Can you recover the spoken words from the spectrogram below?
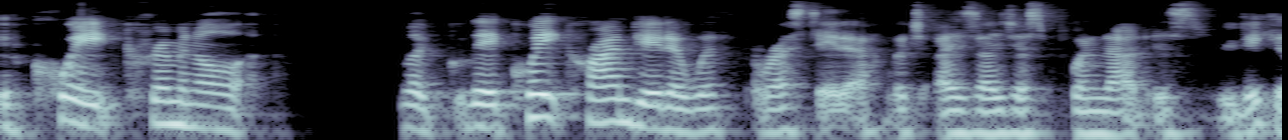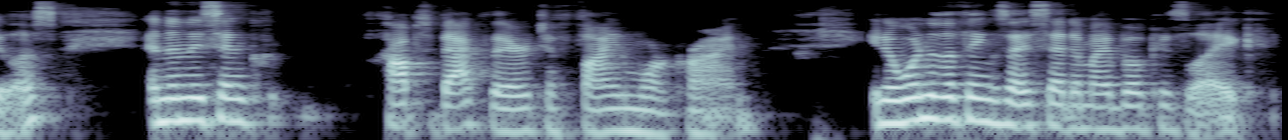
equate criminal like they equate crime data with arrest data, which as I just pointed out is ridiculous. And then they send cops back there to find more crime. You know, one of the things I said in my book is like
